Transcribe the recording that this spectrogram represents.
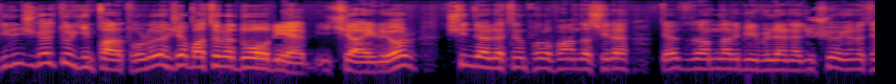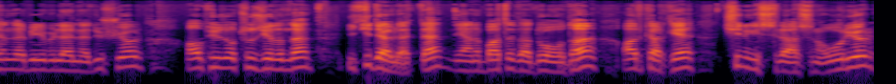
Birinci Göktürk İmparatorluğu önce Batı ve Doğu diye ikiye ayrılıyor. Çin devletinin propagandasıyla devlet adamları birbirlerine düşüyor, yönetenler birbirlerine düşüyor. 630 yılında iki devlette yani Batı'da Doğu'da arka arkaya Çin'in istilasına uğruyor.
